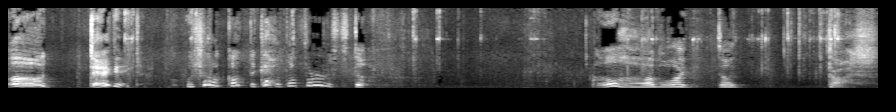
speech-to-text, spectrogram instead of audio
Oh, dang it! We should have cut the cat first. Oh, I'm like, uh, gosh.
